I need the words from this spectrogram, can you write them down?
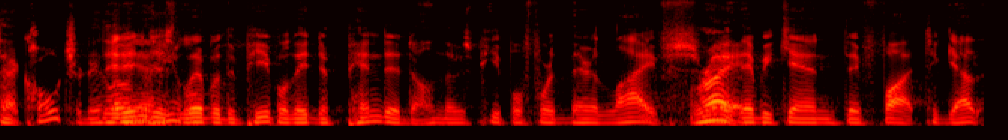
that culture. They, They didn't the just people. live with the people; they depended on those people for their lives. Right. They began. They fought together.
